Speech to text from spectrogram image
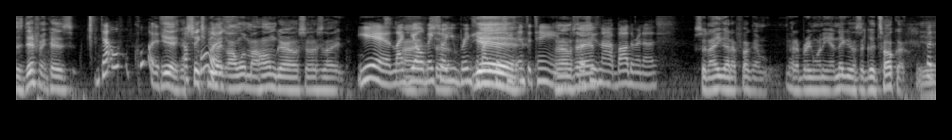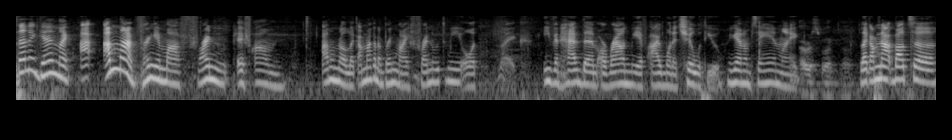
it's different because that of course. yeah, cause chicks be like, "Oh, I'm with my homegirl," so it's like, Yeah, like yo, Alright, make so- sure you bring somebody so she's entertained, You know what I'm so she's not bothering us. so now you gotta fucking gotta bring one of your niggas that's a good talker. But then again, like I, I'm not bringing my friend if um, I don't know, like I'm not gonna bring my friend with me or like even have them around me if I want to chill with you. You get what I'm saying? Like, I respect that. like I'm not about to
